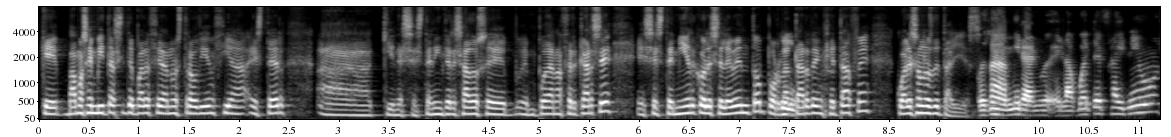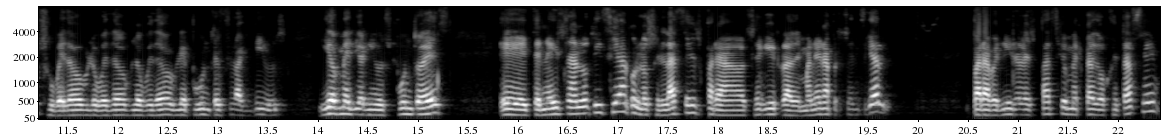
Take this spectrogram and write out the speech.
Que vamos a invitar, si te parece, a nuestra audiencia, Esther, a quienes estén interesados eh, puedan acercarse. Es este miércoles el evento por la tarde en Getafe. ¿Cuáles son los detalles? Pues nada, mira, en la web de Flight News, www.flightnews medionews.es, eh, tenéis la noticia con los enlaces para seguirla de manera presencial, para venir al espacio Mercado Getafe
